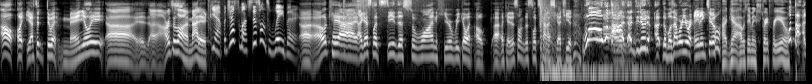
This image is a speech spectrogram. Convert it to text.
oh, wait, you have to do it manually. Uh, uh, ours is automatic. Yeah, but just watch. This one's way better. Uh, okay, I, I guess let's see this one. Here we go. And oh, uh, okay, this one, this looks kind of sketchy. And whoa, what the, uh, dude? Uh, was that where you were aiming to? Uh, yeah, I was aiming straight for you. What the? uh,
